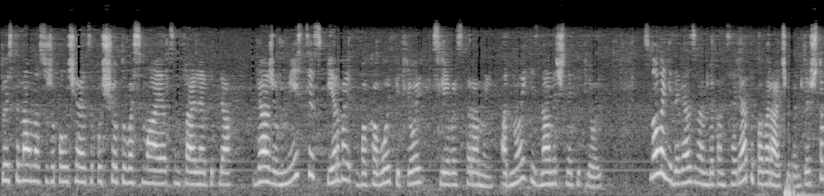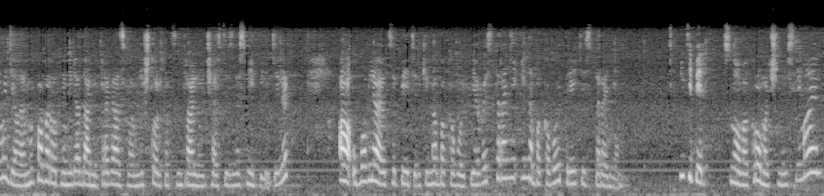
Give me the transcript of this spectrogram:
то есть она у нас уже получается по счету 8 центральная петля, вяжем вместе с первой боковой петлей с левой стороны, одной изнаночной петлей. Снова не довязываем до конца ряд и поворачиваем. То есть что мы делаем? Мы поворотными рядами провязываем лишь только центральную часть из 8 петелек, а убавляются петельки на боковой первой стороне и на боковой третьей стороне. И теперь снова кромочную снимаем,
